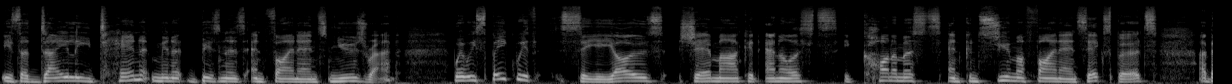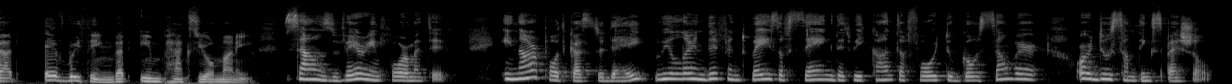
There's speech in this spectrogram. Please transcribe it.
is a daily 10 minute business and finance news wrap where we speak with CEOs, share market analysts, economists, and consumer finance experts about everything that impacts your money. Sounds very informative. In our podcast today, we learn different ways of saying that we can't afford to go somewhere or do something special.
